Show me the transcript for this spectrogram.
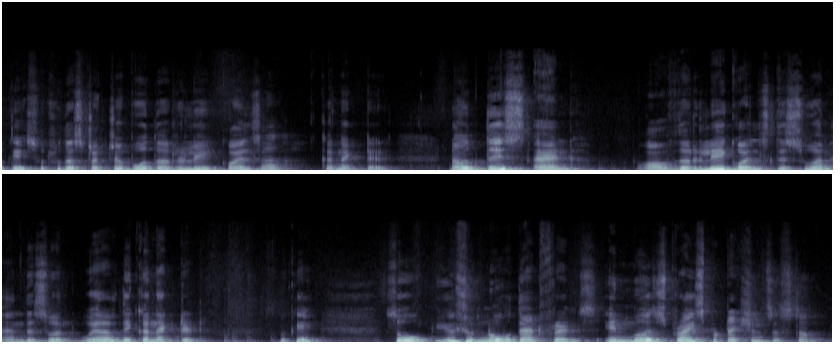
okay. So through the structure both the relay coils are connected. Now this end of the relay coils this one and this one where are they connected okay. So you should know that friends in Merz price protection system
